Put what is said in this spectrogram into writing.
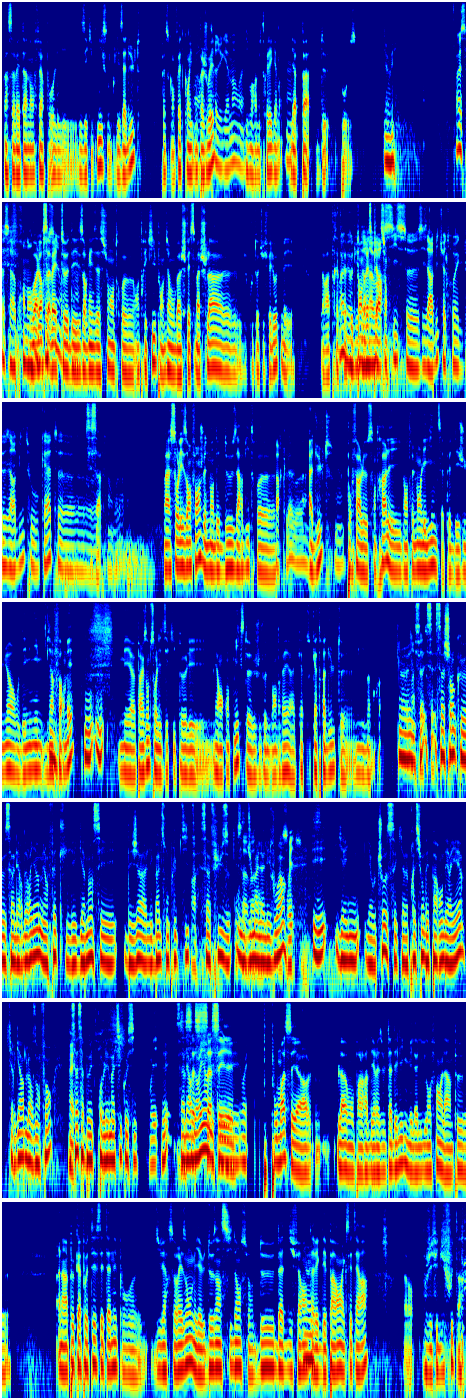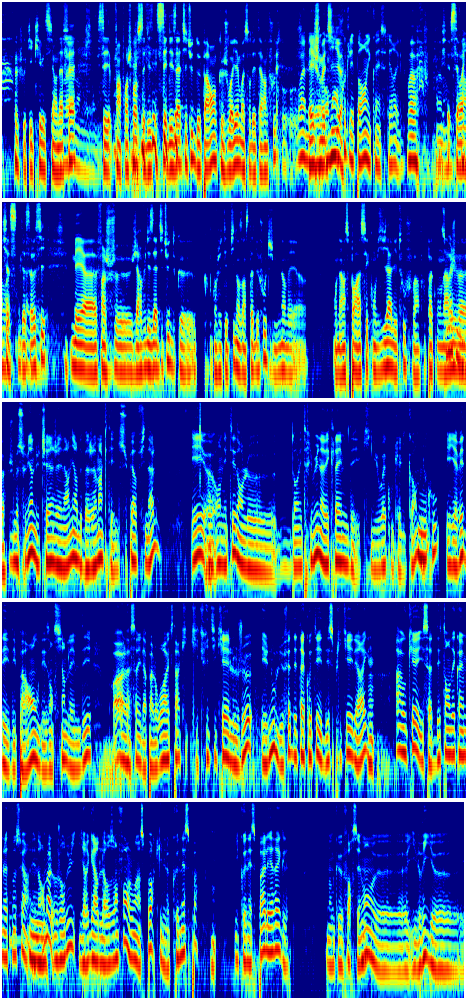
enfin, ça va être un enfer pour les, les équipes mixtes, donc les adultes, parce qu'en fait, quand ils vont pas jouer, gamin, ils vont arbitrer les gamins. Il Mm. n'y a pas de pause. Ah oui. Ouais, ça, c'est à prendre en Ou alors ça va être hein. euh, des organisations entre entre équipes en disant bon bah je fais ce match là, du coup toi tu fais l'autre, mais il y aura très Ouais, très peu de temps de respiration. 6 arbitres, tu vas te retrouver avec deux arbitres ou 4. C'est ça. voilà. Voilà, sur les enfants, je vais demander deux arbitres euh, Par club, ouais. adultes pour faire le central et éventuellement les lignes, ça peut être des juniors ou des minimes bien Mm. formés. Mm, mm. Mais euh, par exemple sur les équipes, euh, les, les rencontres mixtes, je demanderai à quatre quatre adultes euh, minimum quoi. Ouais, sachant que ça a l'air de rien, mais en fait, les gamins, c'est déjà les balles sont plus petites, Ouais. ça fuse, Et on ça a du mal à les voir. Oui. Et il y, a une- il y a autre chose, c'est qu'il y a la pression des parents derrière qui regardent leurs enfants. Et Ouais. ça, ça peut être problématique aussi. Oui. Et ça a l'air de rien, ça, mais. Pour moi, c'est alors, là on parlera des résultats des ligues, mais la Ligue enfant, elle a un peu, elle a un peu capoté cette année pour euh, diverses raisons. Mais il y a eu deux incidents sur deux dates différentes Ouais. avec des parents, etc. Alors, bon, j'ai fait du foot, hein. Kiki aussi en a Ouais, fait. bon. C'est, enfin, franchement, c'est des, attitudes de parents que je voyais moi sur des terrains de foot. Ouais, mais Et je me dis- en foot, les parents, ils connaissent les règles. Ouais, c'est vrai qu'il y a, y ça aussi. Mais euh, enfin, j'ai revu des attitudes que quand j'étais petit dans un stade de foot. Je me dis non mais euh, on a un sport assez convivial et tout. Faut, faut pas qu'on moi, arrive. je, me, euh, je me souviens du challenge l'année dernière des Benjamin qui était une superbe finale. Et euh, on était dans, le, dans les tribunes avec l'AMD qui jouait contre les licornes, Mm. du coup. Et il y avait des, des parents ou des anciens de l'AMD. Oh là, ça, il a pas le droit, etc. Qui, qui critiquaient le jeu. Et nous, le fait d'être à côté et d'expliquer les règles. Mm. Ah, ok, et ça détendait quand même l'atmosphère. Et Mm. normal, aujourd'hui, ils regardent leurs enfants jouer à un sport qu'ils ne connaissent pas. Mm. Ils connaissent pas les règles. Donc euh, forcément, euh, euh, ils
